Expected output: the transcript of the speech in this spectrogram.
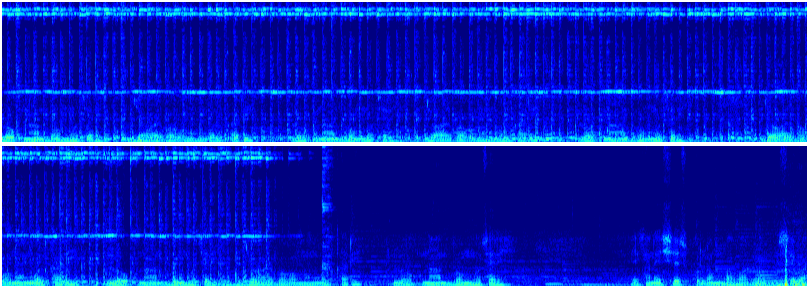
লোকনাথ ব্রহ্মচারী, জয় বাবা মঙ্গলকারী, লোকনাথ ব্রহ্মচারী, জয় বাবা মঙ্গলকারী, লোকনাথ ব্রহ্মচারী, জয় বাবা মঙ্গলকারী, লোকনাথ ব্রহ্মচারী, জয় বাবা মঙ্গলকারী, লোকনাথ ব্রহ্মচারী। এখানে শেষ করলাম বাবার সেবা।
